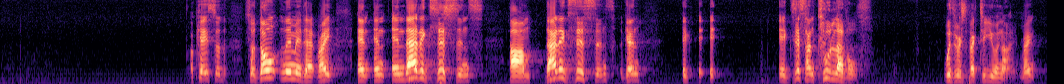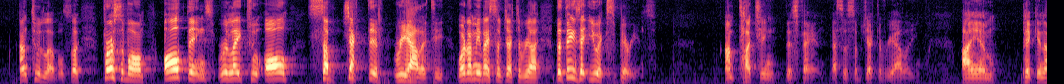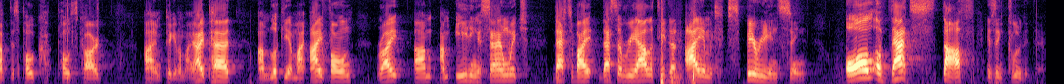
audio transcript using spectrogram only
Okay, so so don't limit that, right? And and and that existence, um, that existence again, it, it, exists on two levels with respect to you and I, right? On two levels. So first of all, all things relate to all subjective reality. What do I mean by subjective reality? The things that you experience. I'm touching this fan. That's a subjective reality. I am picking up this po- postcard. I'm picking up my iPad. I'm looking at my iPhone, right? I'm, I'm eating a sandwich. That's, my, that's a reality that I am experiencing. All of that stuff is included there.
